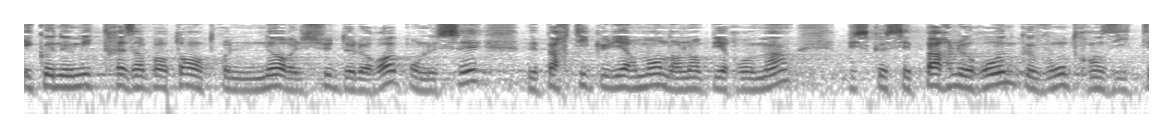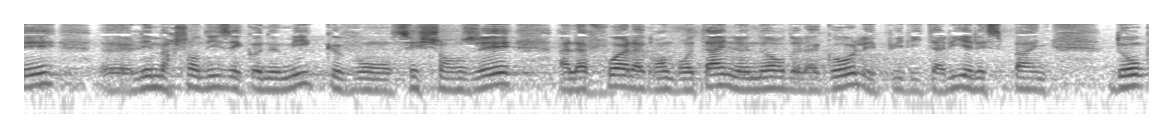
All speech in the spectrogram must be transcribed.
économique très important entre le nord et le sud de l'Europe, on le sait, mais particulièrement dans l'Empire romain, puisque c'est par le Rhône que vont transiter euh, les marchandises économiques, que vont s'échanger à la fois la grande Grande-Bretagne, le nord de la Gaule et puis l'Italie et l'Espagne. Donc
